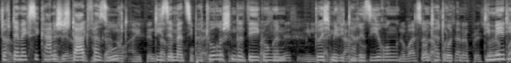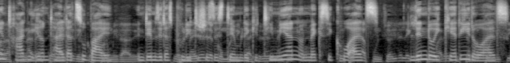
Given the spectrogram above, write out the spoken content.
Doch der mexikanische Staat versucht, diese emanzipatorischen Bewegungen durch Militarisierung zu unterdrücken. Die Medien tragen ihren Teil dazu bei, indem sie das politische System legitimieren und Mexiko als lindo y querido, als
